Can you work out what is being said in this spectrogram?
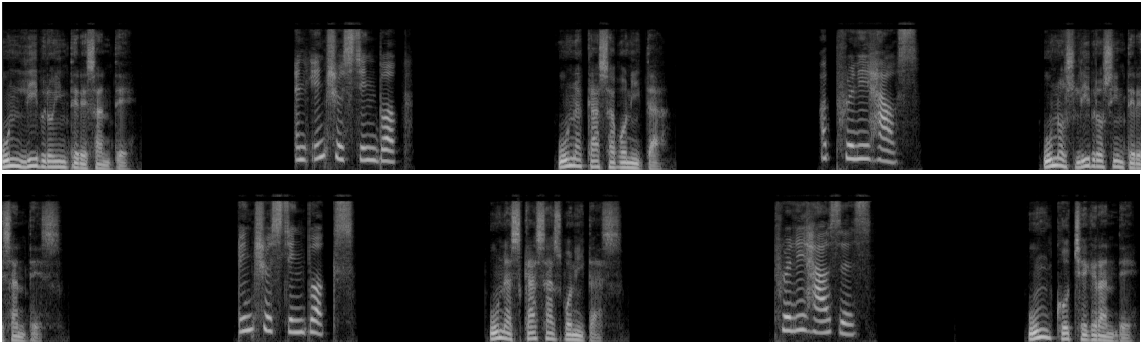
Un libro interesante. An interesting book. Una casa bonita. A pretty house. Unos libros interesantes. Interesting books. Unas casas bonitas. Pretty houses. Un coche grande.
